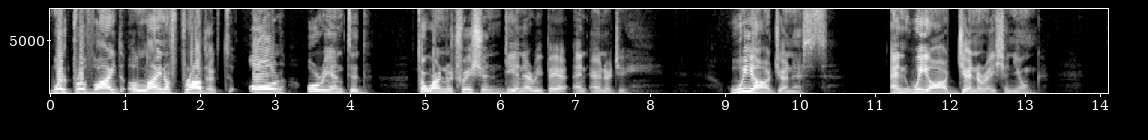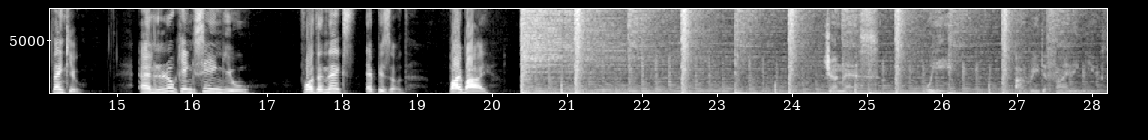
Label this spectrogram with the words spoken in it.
will provide a line of product all oriented toward nutrition, DNA repair, and energy. We are Jeunesse, and we are Generation Young. Thank you, and looking seeing you for the next episode. Bye-bye. Jeunesse. We are redefining youth.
